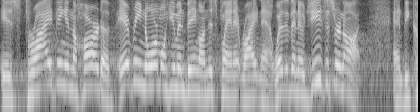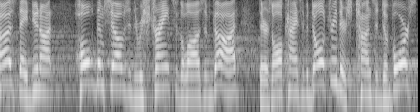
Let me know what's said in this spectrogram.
is thriving in the heart of every normal human being on this planet right now, whether they know Jesus or not. And because they do not hold themselves to the restraints of the laws of God, there's all kinds of adultery, there's tons of divorce,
